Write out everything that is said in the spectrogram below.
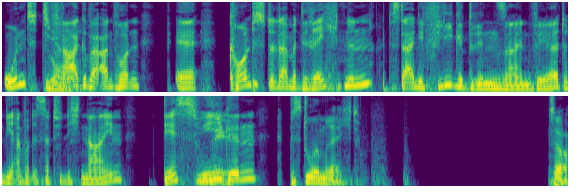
Und die So. Frage beantworten, äh, konntest du damit rechnen, dass da eine Fliege drin sein wird? Und die Antwort ist natürlich nein. Deswegen bist du im Recht. So.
